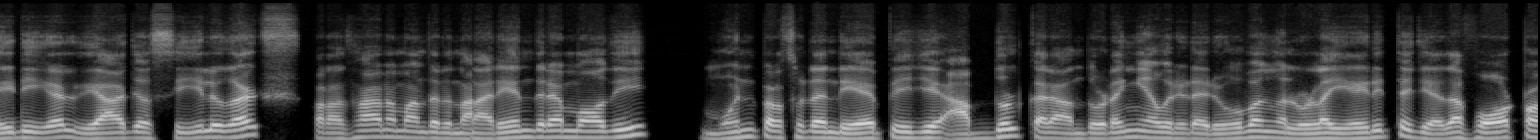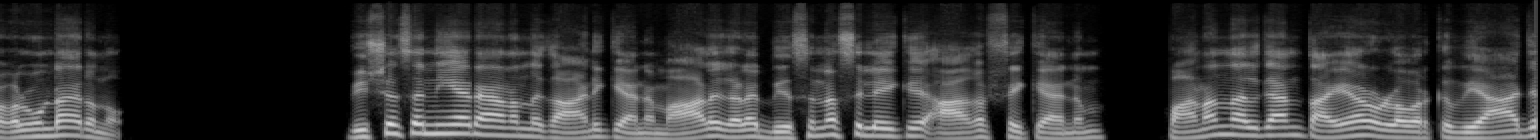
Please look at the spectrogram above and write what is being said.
ഐ ഡികൾ വ്യാജ സീലുകൾ. പ്രധാനമന്ത്രി നരേന്ദ്രമോദി മുൻ president A P J Abdul Kalam തുടങ്ങിയവരുടെ രൂപങ്ങളുള്ള എഡിറ്റ് ചെയ്ത ഫോട്ടോകൾ ഉണ്ടായിരുന്നു. വിശ്വസനീയരാണെന്ന് കാണിക്കാനും ആളുകളെ ബിസിനസ്സിലേക്ക് ആകർഷിക്കാനും പണം നൽകാൻ തയ്യാറുള്ളവർക്ക് വ്യാജ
